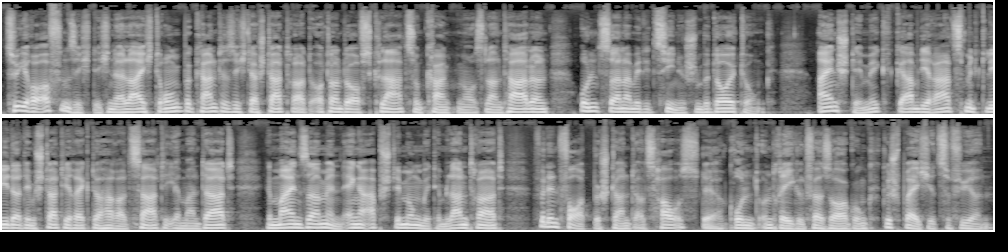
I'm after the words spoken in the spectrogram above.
Zu ihrer offensichtlichen Erleichterung bekannte sich der Stadtrat Otterndorfs klar zum Krankenhaus Landhadeln und seiner medizinischen Bedeutung. Einstimmig gaben die Ratsmitglieder dem Stadtdirektor Harald Zarte ihr Mandat, gemeinsam in enger Abstimmung mit dem Landrat für den Fortbestand als Haus der Grund- und Regelversorgung Gespräche zu führen.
